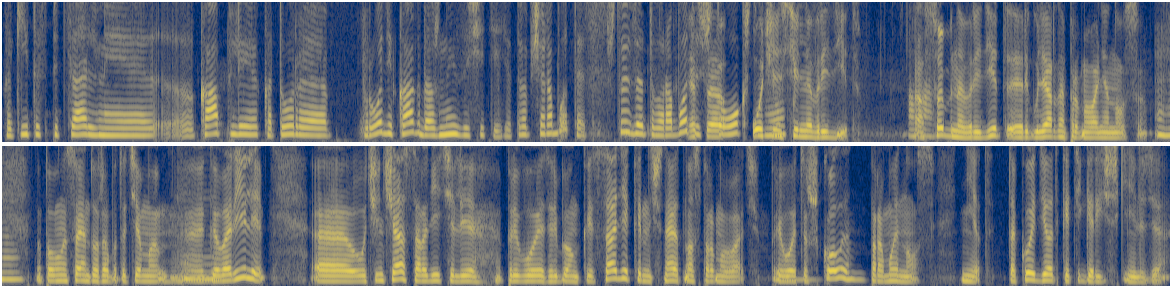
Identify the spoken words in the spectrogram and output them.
какие-то специальные э, капли, которые вроде как должны защитить. Это вообще работает? Что из этого работает? Это что ок, что очень нет? сильно вредит. Ага. Особенно вредит регулярное промывание носа. Угу. Мы, по-моему, с вами тоже об эту тему угу. говорили. Э, очень часто родители приводят ребенка из садика и начинают нос промывать. Приводят из школы, промой нос. Нет, такое делать категорически нельзя.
